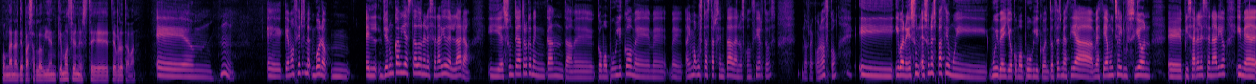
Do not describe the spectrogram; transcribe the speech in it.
con ganas de pasarlo bien? ¿Qué emociones te, te brotaban? Eh, hmm, eh, ¿Qué emociones? me- Bueno, mm, el- yo nunca había estado en el escenario del Lara y es un teatro que me encanta. como público, me, a mí me gusta estar sentada en los conciertos, lo reconozco. Y, y bueno, es un, es un espacio muy, muy bello como público, entonces me hacía, me hacía mucha ilusión eh, pisar el escenario y me,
